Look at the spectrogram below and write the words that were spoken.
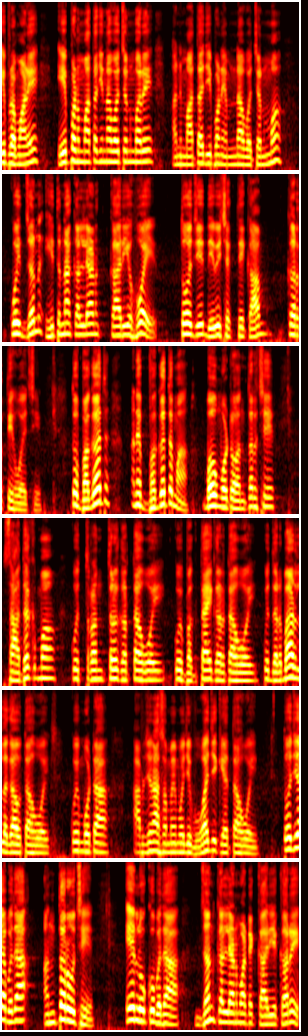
એ પ્રમાણે એ પણ માતાજીના વચનમાં રહે અને માતાજી પણ એમના વચનમાં કોઈ જનહિતના કલ્યાણ કાર્ય હોય, તો જે દેવી શક્તિ કામ કરતી હોય છે. તો ભગત અને ભગતમાં બહુ મોટો અંતર છે. સાધકમાં કોઈ તંત્ર કરતા હોય, કોઈ ભક્તાઈ કરતા હોય, કોઈ દરબાર લગાવતા હોય, કોઈ મોટા આજના સમયમાં જે ભુવાજી કહેતા હોય, તો જે આ બધા અંતરો છે, એ લોકો બધા જનકલ્યાણ માટે કાર્ય કરે,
